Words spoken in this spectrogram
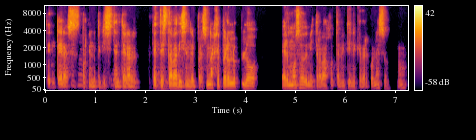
te enteras, porque no te quisiste enterar qué te estaba diciendo el personaje, pero lo, lo, hermoso de mi trabajo también tiene que ver con eso, ¿no?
